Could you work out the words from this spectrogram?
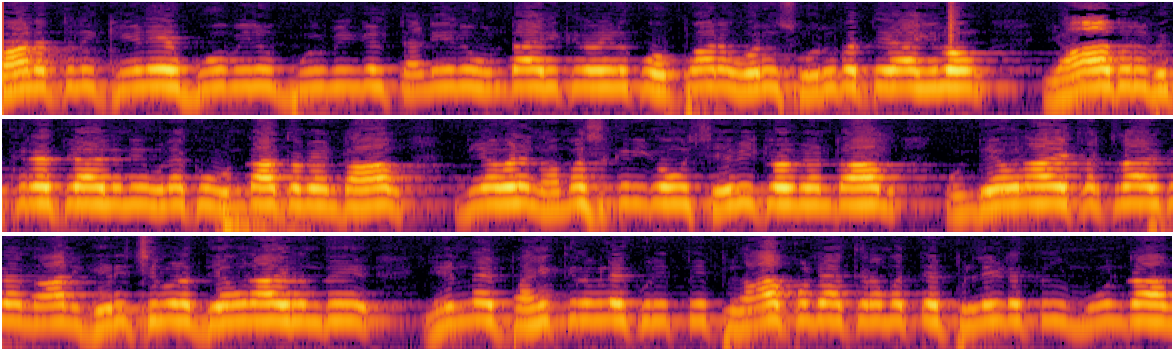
வானத்திலும் கீழே பூமியிலும் பூமியில் தண்ணீரும் உண்டாயிருக்கிறவர்களுக்கு ஒப்பான ஒரு சொரூபத்தை ஆகிலும் யாதொரு விக்கிரத்தை நீ உனக்கு உண்டாக்க வேண்டாம். நீ அவளை நமஸ்கரிக்கவும் சேவிக்கவும் வேண்டாம். உன் தேவனாய கர்த்தராயிருக்கிற நான் எரிச்சலுள்ள தேவனாயிருந்து என்னை பகைக்கிறவர்களை குறித்து பிதாக்களுடைய அக்கிரமத்தை பிள்ளையிடத்தில் மூன்றாம்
